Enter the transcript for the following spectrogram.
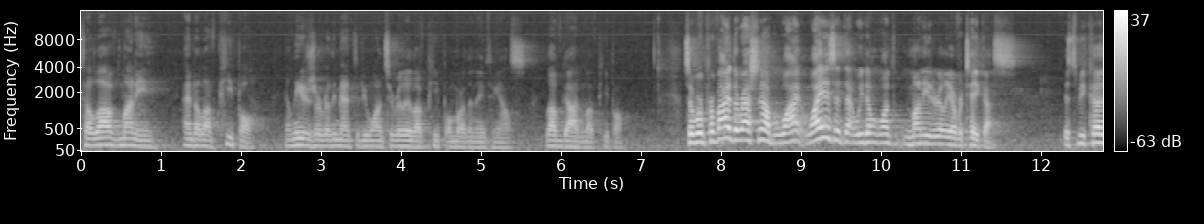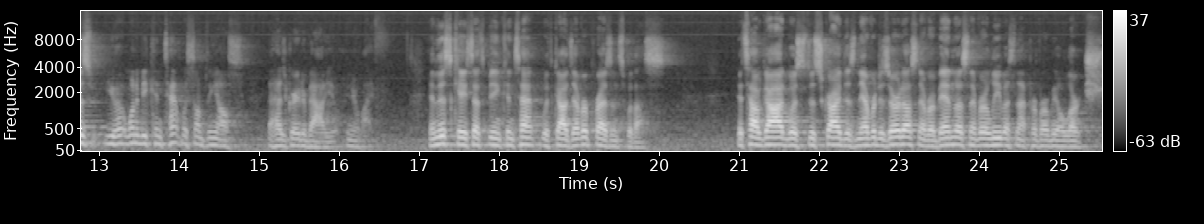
to love money and to love people. And leaders are really meant to be ones who really love people more than anything else. Love God and love people. So we're provided the rationale, but why, why is it that we don't want money to really overtake us? It's because you want to be content with something else that has greater value in your life. In this case, that's being content with God's ever presence with us. It's how God was described as never desert us, never abandon us, never leave us in that proverbial lurch.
